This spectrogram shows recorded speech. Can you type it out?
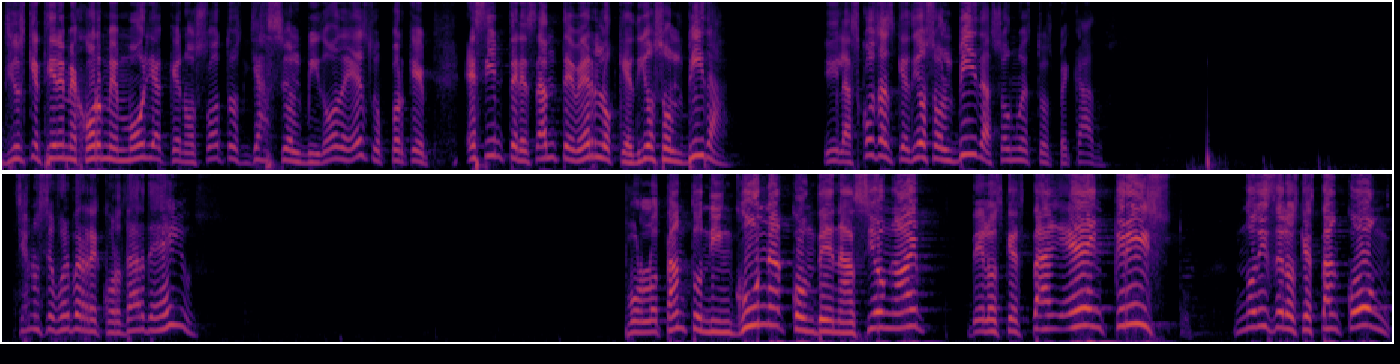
Dios que tiene mejor memoria que nosotros ya se olvidó de eso, porque es interesante ver lo que Dios olvida. Y las cosas que Dios olvida son nuestros pecados ya no se vuelve a recordar de ellos. Por lo tanto, ninguna condenación hay de los que están en Cristo. No dice los que están con,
